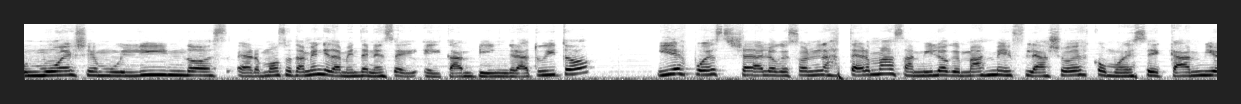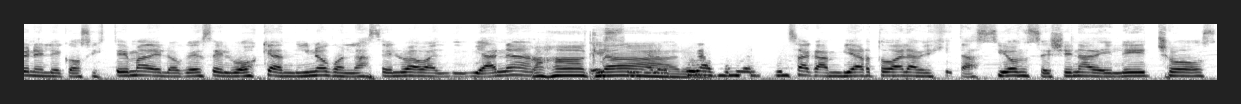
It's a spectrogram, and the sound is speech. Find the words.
un muelle muy lindo, es hermoso también, que también tenés el, el camping gratuito. Y después ya lo que son las termas, a mí lo que más me flashó es como ese cambio en el ecosistema de lo que es el bosque andino con la selva valdiviana. Ajá, Es una claro. cómo empieza a cambiar toda la vegetación, se llena de lechos,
